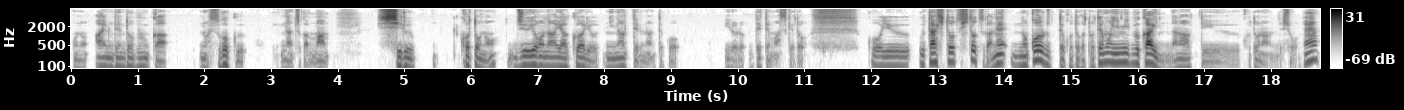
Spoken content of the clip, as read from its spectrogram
このアイヌ伝統文化のすごく、なんつうか、まあ、知ることの重要な役割を担ってるなんてこう、いろいろ出てますけど、こういう歌一つ一つがね、残るってことがとても意味深いんだなっていうことなんでしょうね。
